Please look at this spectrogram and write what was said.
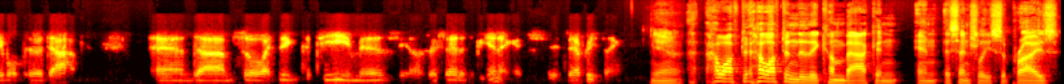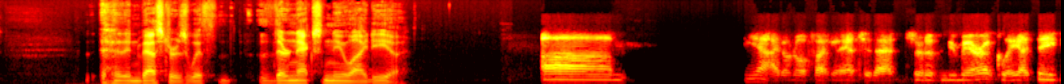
able to adapt. And um, so I think the team is, you know, as I said at the beginning, it's it's everything. Yeah. How often how often do they come back and and essentially surprise investors with their next new idea? Um. Yeah, I don't know if I can answer that sort of numerically. I think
